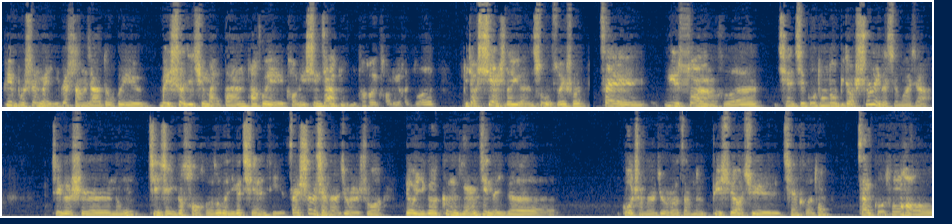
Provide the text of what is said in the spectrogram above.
并不是每一个商家都会为设计去买单，他会考虑性价比，他会考虑很多比较现实的元素。所以说，在预算和前期沟通都比较顺利的情况下，这个是能进行一个好合作的一个前提。在剩下呢，就是说要有一个更严谨的一个过程呢，就是说咱们必须要去签合同，在沟通好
